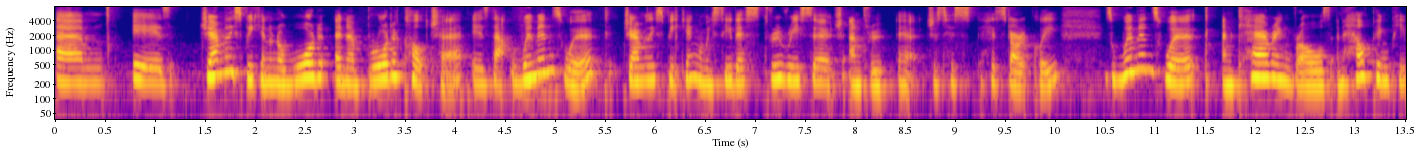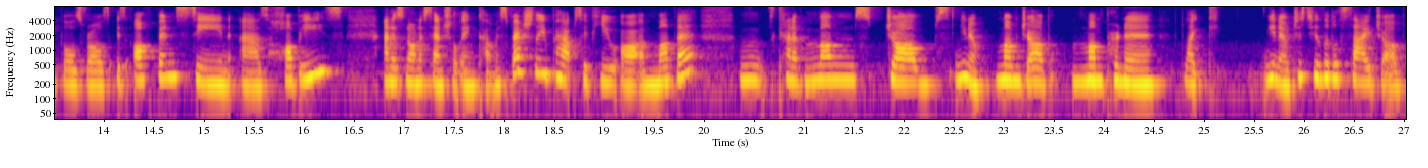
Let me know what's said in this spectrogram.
um, is generally speaking in a ward, in a broader culture is that women's work generally speaking and we see this through research and through uh, just his, historically is women's work and caring roles and helping people's roles is often seen as hobbies and as non-essential income especially perhaps if you are a mother kind of mum's jobs you know mum job mumpreneur like you know just your little side job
